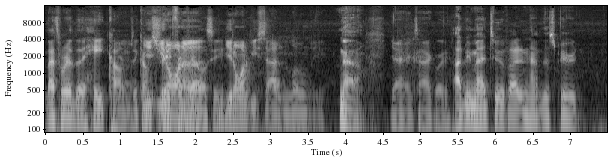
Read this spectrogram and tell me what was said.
That's where the hate comes. Yeah. It comes you, straight you don't from wanna, jealousy. You don't want to be sad and lonely. no, yeah, exactly. I'd be mad too if I didn't have this beard.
